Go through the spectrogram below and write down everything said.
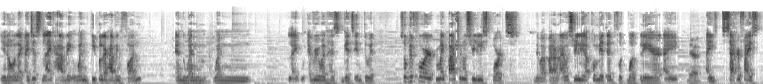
you know like I just like having when people are having fun and when when like everyone has gets into it so before my passion was really sports 'di ba? Parang I was really a committed football player. I Yeah. I sacrificed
